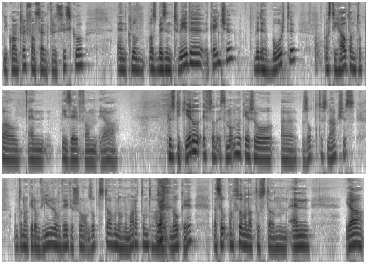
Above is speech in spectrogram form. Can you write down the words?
die kwam terug van San Francisco. En ik geloof, was bij zijn tweede kindje, bij de geboorte, was die geld aan het ophalen. En hij zei van, ja... Plus die kerel heeft is dan ook nog een keer zo eh, zot tussen haakjes. Om dan een keer om vier uur, om vijf uur 's ochtends op te staan voor nog een marathon te halen. Ja. Ook, hè. Dat is ook nog zo van dat toestand. En ja,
